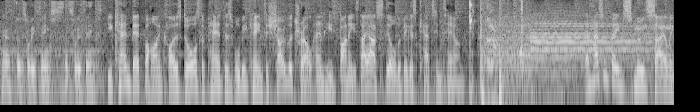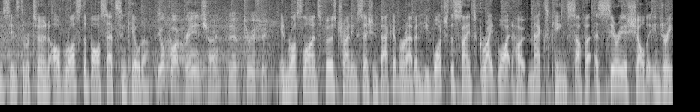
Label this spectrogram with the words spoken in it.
you know, that's what he thinks. That's what he thinks. You can bet behind closed doors the Panthers will be keen to show Latrell and his bunnies they are still the biggest cats in town. It hasn't been smooth sailing since the return of Ross the Boss at St Kilda. You're quite brilliant, Shane. Yeah, terrific. In Ross Lyon's first training session back at Moorabbin, he watched the Saints' great white hope, Max King, suffer a serious shoulder injury,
